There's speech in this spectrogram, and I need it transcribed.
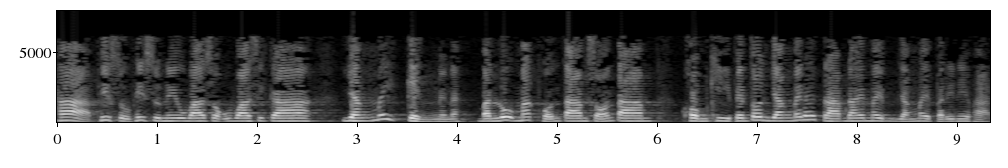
ถ้าภิกษุภิกษุณีอุบาสกอุบาสิกา ยังไม่เก่งเนี่ยนะบรรลุมรรคผลตามสอนตามข่มขี่เป็นต้นยังไม่ได้ตราบใดไม่ยังไม่ปรินิพาน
